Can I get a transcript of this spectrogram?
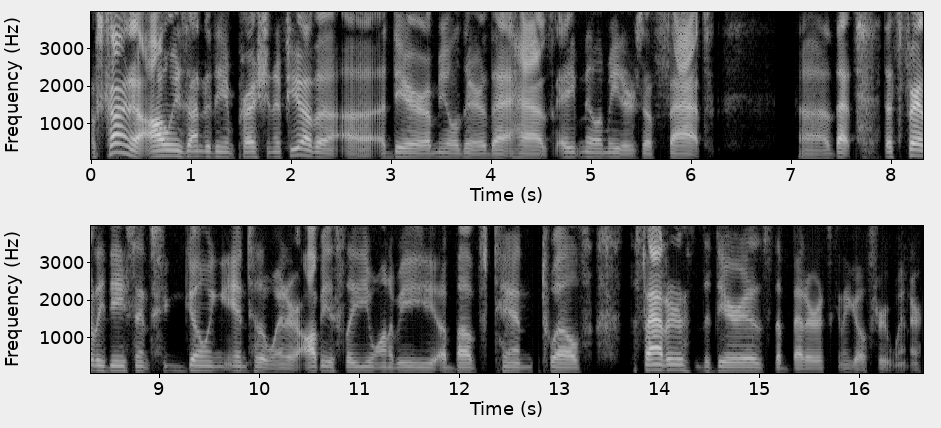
I was kind of always under the impression if you have a, a, deer, a mule deer that has eight millimeters of fat, uh, that's that's fairly decent going into the winter. Obviously, you want to be above 10, 12. The fatter the deer is, the better it's going to go through winter.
